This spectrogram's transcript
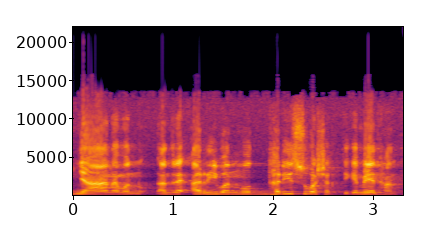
ಜ್ಞಾನವನ್ನು, ಅಂದರೆ ಅರಿವನ್ನು ಧರಿಸುವ ಶಕ್ತಿಗೆ ಮೇಧ ಅಂತ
